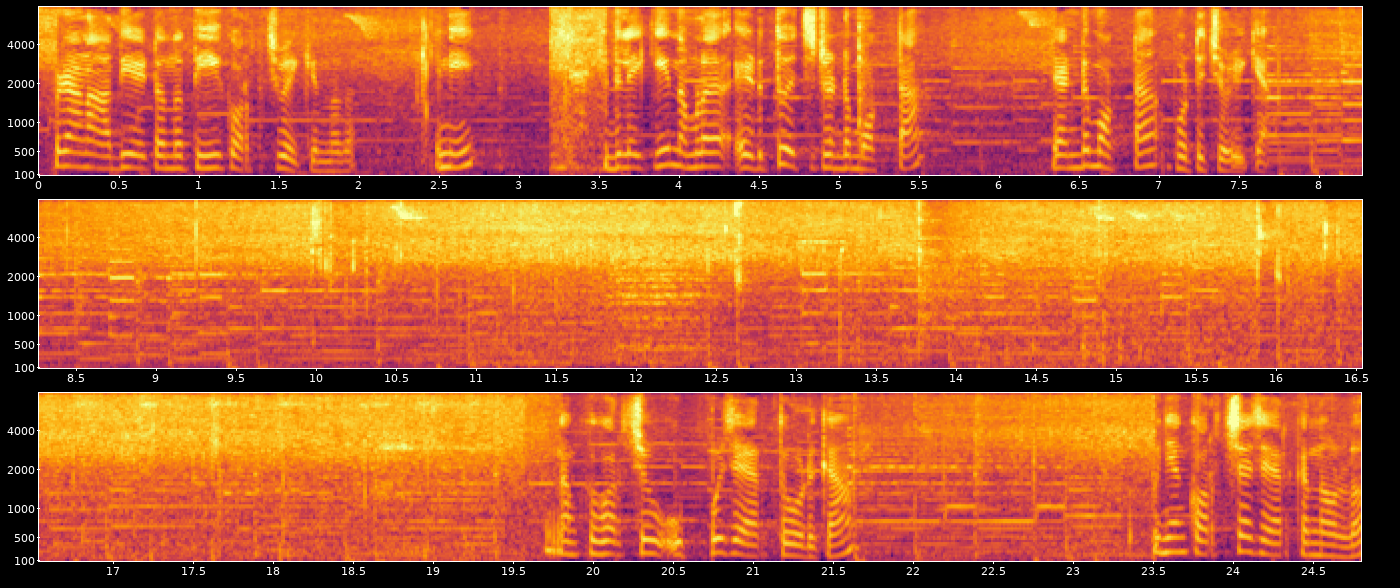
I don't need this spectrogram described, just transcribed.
ഇപ്പോഴാണ് ആദ്യമായിട്ടൊന്ന് തീ കുറച്ച് വയ്ക്കുന്നത് ഇനി ഇതിലേക്ക് നമ്മൾ എടുത്തു വെച്ചിട്ടുണ്ട് മുട്ട. രണ്ട് മുട്ട പൊട്ടിച്ചൊഴിക്കാം. നമുക്ക് കുറച്ച് ഉപ്പ് ചേർത്ത് കൊടുക്കാം. ഉപ്പ് ഞാൻ കുറച്ചേ ചേർക്കുന്നുള്ളൂ.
